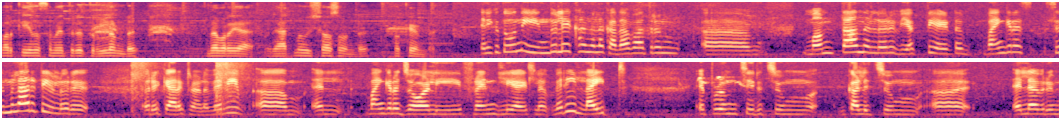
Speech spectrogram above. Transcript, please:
വർക്ക് ചെയ്യുന്ന സമയത്തൊരു ത്രില്ലുണ്ട്. എന്താ പറയുക ഒരു ആത്മവിശ്വാസമുണ്ട്. ഒക്കെ ഉണ്ട്. എനിക്ക് തോന്നി ഇന്ദുലേഖ എന്നുള്ള കഥാപാത്രം മമത എന്നുള്ളൊരു വ്യക്തിയായിട്ട് ഭയങ്കര സിമിലാരിറ്റി ഉള്ളൊരു ഒരു ക്യാരക്ടറാണ് വെരി ഭയങ്കര ജോളി ഫ്രണ്ട്ലി ആയിട്ടുള്ള വെരി ലൈറ്റ് എപ്പോഴും ചിരിച്ചും കളിച്ചും എല്ലാവരും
